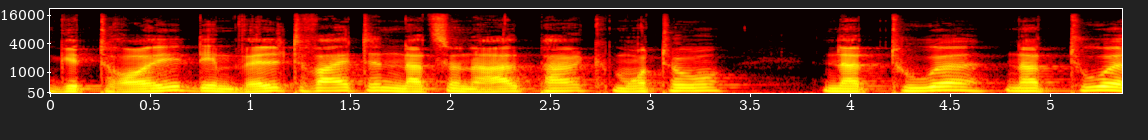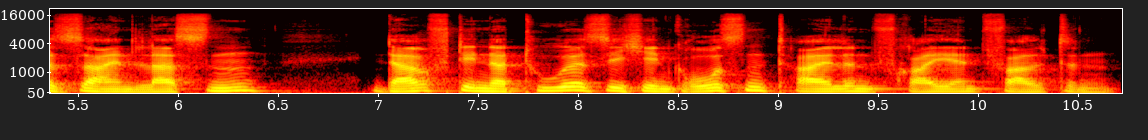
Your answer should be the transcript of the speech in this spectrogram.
Getreu dem weltweiten Nationalpark-Motto Natur Natur sein lassen, darf die Natur sich in großen Teilen frei entfalten.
